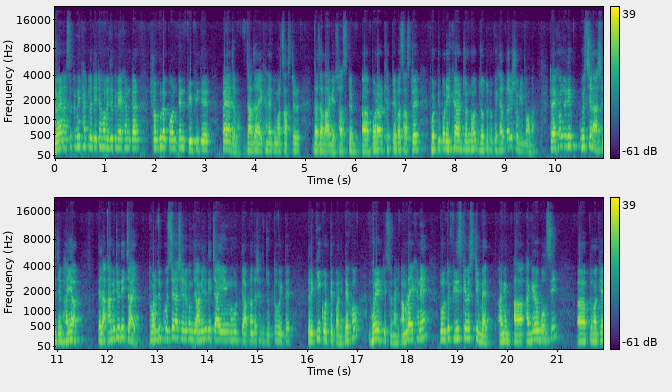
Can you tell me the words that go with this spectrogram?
জয়েন আছে। তুমি থাকলে যেটা হবে যে তুমি এখানকার সবগুলো কন্টেন্ট ফ্রি ফ্রিতে পেয়ে যাবা। যা যা এখানে তোমার শাস্ত্রের যা যা লাগে শাস্ত্রে পড়ার ক্ষেত্রে বা শাস্ত্রে ভর্তি পরীক্ষার জন্য যতটুকু হেল্প লাগে সবই পাবা। তো এখন যদি কোয়েশ্চেন আসে যে ভাইয়া তাহলে আমি যদি চাই, তোমার যদি কোয়েশ্চেন আসে এরকম যে আমি যদি চাই এই মুহূর্তে আপনাদের সাথে যুক্ত হইতে, তাহলে কি করতে পারি? দেখো, ভয়ের কিছু নাই। আমরা এখানে মূলত ফিজিক্স কেমিস্ট্রি ম্যাথ আমি আগেও বলছি তোমাকে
